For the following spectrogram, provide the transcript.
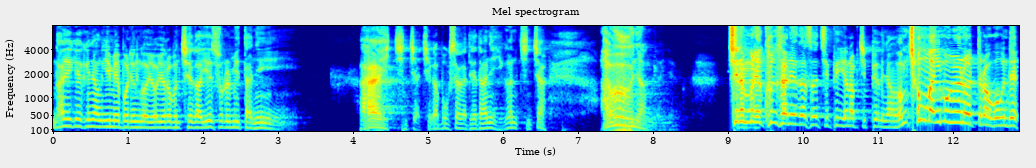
나에게 그냥 임해버린 거예요. 여러분 제가 예수를 믿다니 아이 진짜 제가 목사가 되다니 이건 진짜 아우 그냥 지난번에 군산에 가서 집회 연합 집회 그냥 엄청 많이 모여놨더라고 근데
